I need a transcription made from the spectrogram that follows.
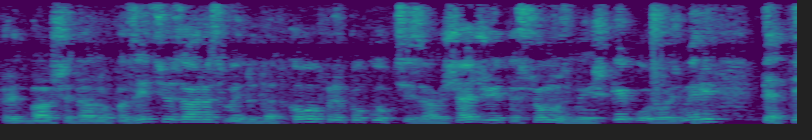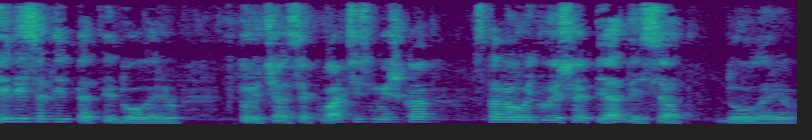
Придбавши дану позицію зараз, ви додатково при покупці заощаджуєте суму знижки у розмірі 55 доларів, в той час як вартість мішка становить лише 50 доларів.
